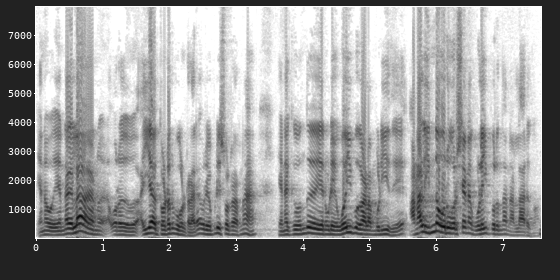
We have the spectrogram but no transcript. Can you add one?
என்ன என்னெல்லாம் ஒரு ஐயா தொடர்பு கொள்றாரு. அவர் எப்படி சொல்றாருன்னா எனக்கு வந்து என்னுடைய ஓய்வு காலம் முடியுது ஆனால் இன்னும் ஒரு வருஷம் எனக்கு உழைப்பு இருந்தா நல்லா இருக்கும்.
